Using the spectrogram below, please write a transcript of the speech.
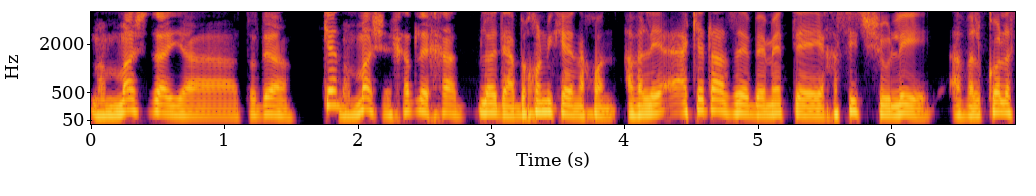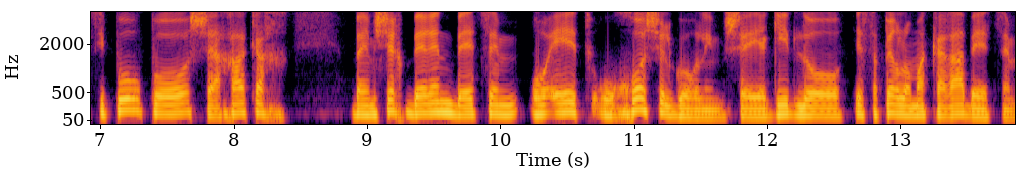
ממש זה היה אתה יודע כן. ממש אחד לאחד. לא יודע בכל מקרה נכון. אבל הקטע הזה באמת אה, יחסית שולי אבל כל הסיפור פה שאחר כך בהמשך ברן בעצם רואה את רוחו של גורלים שיגיד לו יספר לו מה קרה בעצם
